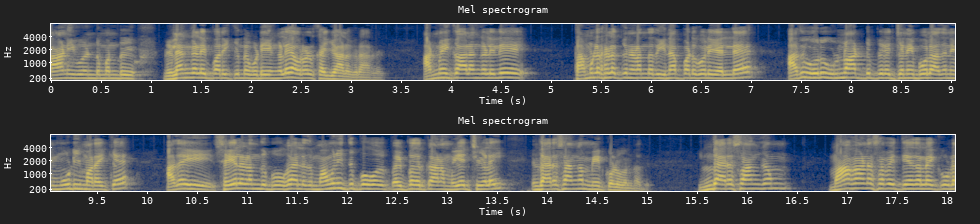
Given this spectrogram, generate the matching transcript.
காணி வேண்டும் என்று நிலங்களை பறிக்கின்ற விடயங்களை அவர்கள் கையாளுகிறார்கள். அண்மை காலங்களிலே தமிழர்களுக்கு நடந்தது இனப்படுகொலை அல்ல. அது ஒரு உள்நாட்டு பிரச்சனை போல் அதனை மூடி மறைக்க அதை செயலிழந்து போக அல்லது மௌனித்து போக வைப்பதற்கான முயற்சிகளை இந்த அரசாங்கம் மேற்கொள்கின்றது. இந்த அரசாங்கம் மாகாண சபை தேர்தலை கூட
